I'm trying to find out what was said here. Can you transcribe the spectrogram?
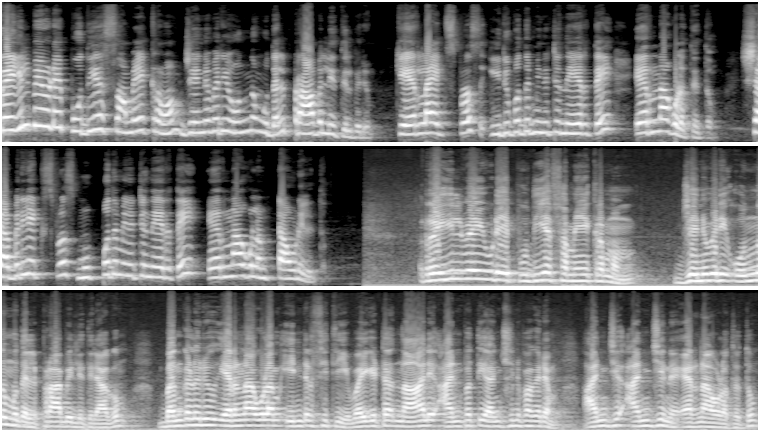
റെയിൽവേയുടെ പുതിയ സമയക്രമം ജനുവരി ഒന്ന് മുതൽ പ്രാബല്യത്തിൽ വരും. കേരള എക്സ്പ്രസ് ഇരുപത് മിനിറ്റ് നേരത്തെ എറണാകുളത്തെത്തും. ശബരി എക്സ്പ്രസ് മുപ്പത് മിനിറ്റ് നേരത്തെ എറണാകുളം ടൗണിലെത്തും. റെയിൽവേയുടെ പുതിയ സമയക്രമം ജനുവരി ഒന്ന് മുതൽ പ്രാബല്യത്തിലാകും. ബംഗളൂരു എറണാകുളം ഇന്റർസിറ്റി വൈകിട്ട് നാല് അൻപത്തി അഞ്ചിന് പകരം അഞ്ച് അഞ്ചിന് എറണാകുളത്തെത്തും.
